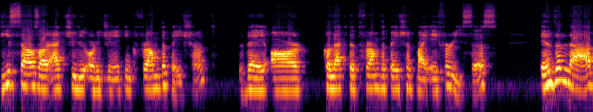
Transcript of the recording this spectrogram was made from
these cells are actually originating from the patient they are collected from the patient by apheresis. In the lab,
